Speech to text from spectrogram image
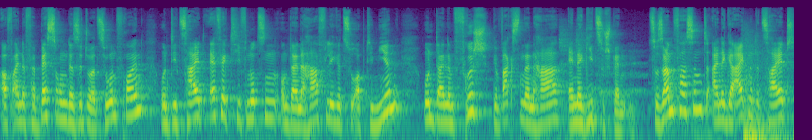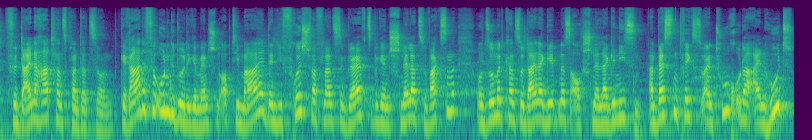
auf eine Verbesserung der Situation freuen und die Zeit effektiv nutzen, um deine Haarpflege zu zu optimieren und deinem frisch gewachsenen Haar Energie zu spenden. Zusammenfassend eine geeignete Zeit für deine Haartransplantation. Gerade für ungeduldige Menschen optimal, denn die frisch verpflanzten Grafts beginnen schneller zu wachsen und somit kannst du dein Ergebnis auch schneller genießen. Am besten trägst du ein Tuch oder einen Hut,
